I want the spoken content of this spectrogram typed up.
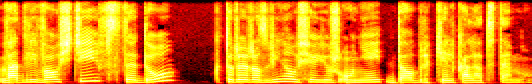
wadliwości, wstydu, który rozwinął się już u niej dobrych kilka lat temu.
